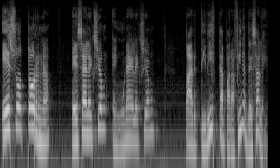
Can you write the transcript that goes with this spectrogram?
eso torna esa elección en una elección partidista para fines de esa ley.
